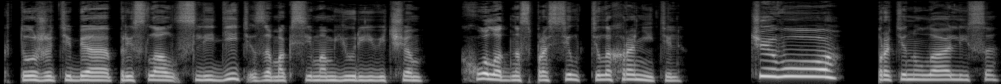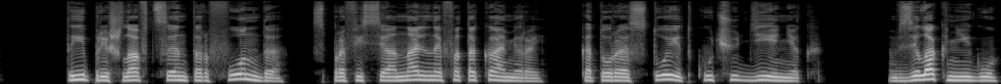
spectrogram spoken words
Кто же тебя прислал следить за Максимом Юрьевичем? Холодно спросил телохранитель. Чего? Протянула Алиса. Ты пришла в центр фонда с профессиональной фотокамерой, которая стоит кучу денег. Взяла книгу,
